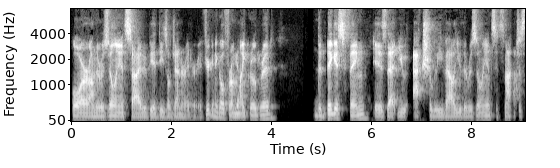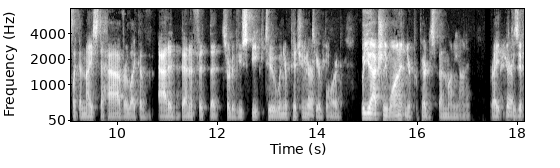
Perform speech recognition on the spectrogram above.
or on the resilience side would be a diesel generator. If you're going to go for a microgrid, the biggest thing is that you actually value the resilience. It's not just like a nice to have or like a added benefit that sort of you speak to when you're pitching sure. it to your board, but you actually want it and you're prepared to spend money on it, right? Sure. Because if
